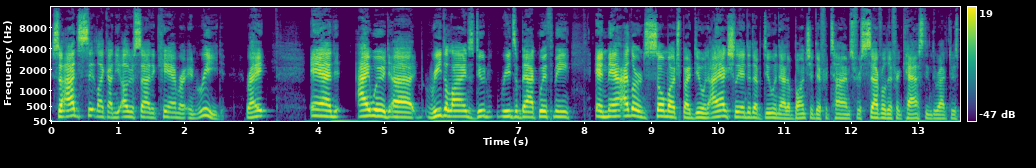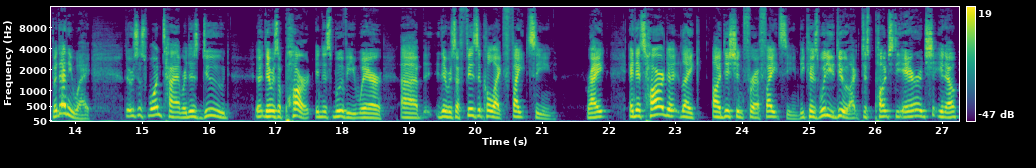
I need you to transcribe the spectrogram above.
So I'd sit like on the other side of the camera and read, right? And I would uh, read the lines, dude reads them back with me. And man, I learned so much by doing. I actually ended up doing that a bunch of different times for several different casting directors. But anyway, there was this one time where this dude there was a part in this movie where uh, there was a physical like fight scene, right? And it's hard to like audition for a fight scene because what do you do? Like just punch the air and shit, you know?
